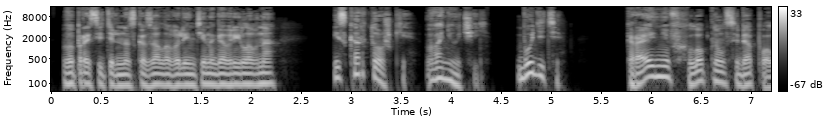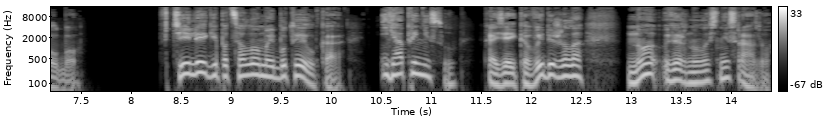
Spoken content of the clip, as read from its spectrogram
— вопросительно сказала Валентина Гавриловна. «Из картошки, вонючий. Будете?» Крайнев хлопнул себя по лбу. «В телеге под соломой бутылка. «Я принесу». Хозяйка выбежала, но вернулась не сразу.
